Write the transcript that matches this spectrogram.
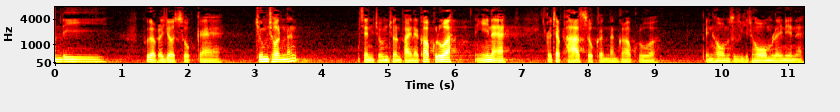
ำดี เพื่อประโยชน์สุขแก่ชุมชนนั้น เช่นชุมชนภายในครอบครัว อย่างนี้นะ ก็จะผาสุขกันทั้งครอบครัว เป็นโฮมสวีทโฮมเลยนี่นะ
